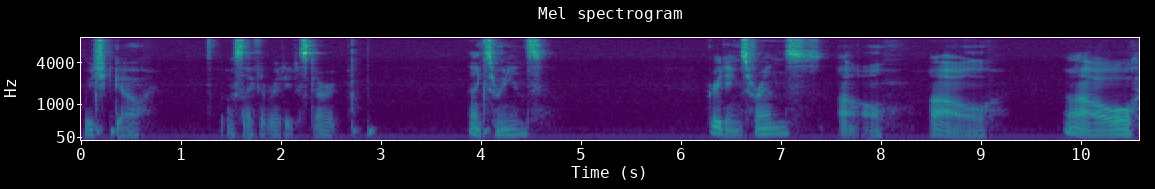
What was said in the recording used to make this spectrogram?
We should go. looks like they're ready to start. Thanks, Reans. Greetings, friends. Oh, oh, oh.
